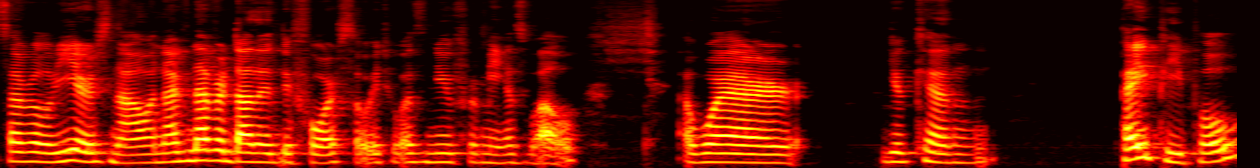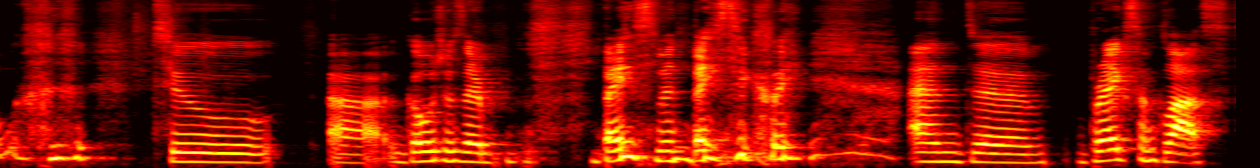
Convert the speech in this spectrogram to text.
several years now, and I've never done it before, so it was new for me as well, where you can pay people to uh, go to their basement basically and uh, break some glass.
